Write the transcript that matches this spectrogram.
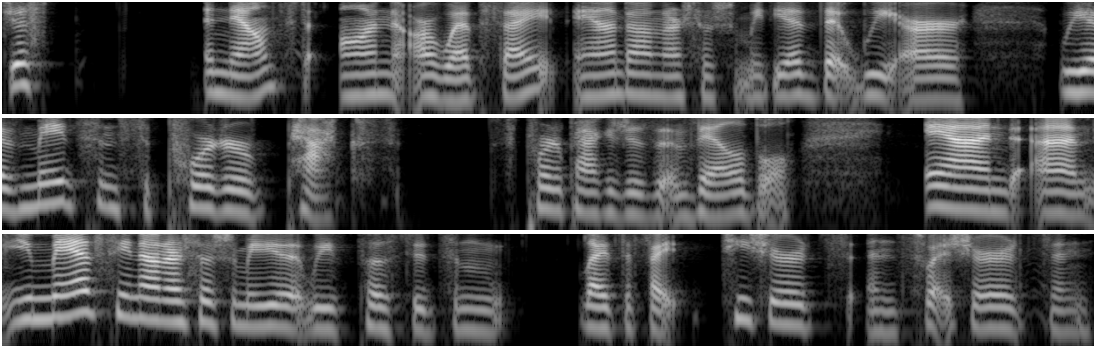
just announced on our website and on our social media that we are we have made some supporter packs, supporter packages available. And um, you may have seen on our social media that we've posted some Light the Fight t shirts and sweatshirts and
